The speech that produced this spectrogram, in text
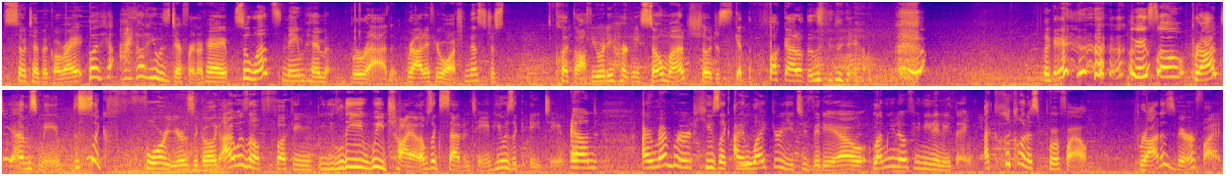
so typical right? But I thought he was different okay? So let's name him Brad. Brad if you're watching this just click off. You already hurt me so much so just get the fuck out of this video. Okay? Okay so Brad DMs me. This is like four years ago. Like I was a fucking wee child. I was like 17 he was like 18 and I remembered he was like I like your YouTube video let me know if you need anything I click on his profile Brad is verified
